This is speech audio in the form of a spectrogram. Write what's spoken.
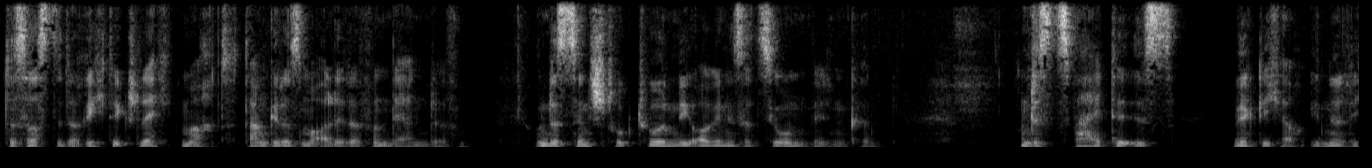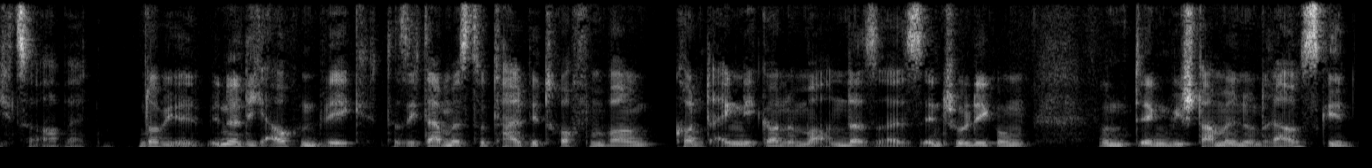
das hast du da richtig schlecht gemacht. Danke, dass wir alle davon lernen dürfen. Und das sind Strukturen, die Organisationen bilden können. Und das zweite ist, wirklich auch innerlich zu arbeiten. Und da habe ich innerlich auch einen Weg, dass ich damals total betroffen war und konnte eigentlich gar nicht mehr anders als Entschuldigung und irgendwie stammeln und rausgehen,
